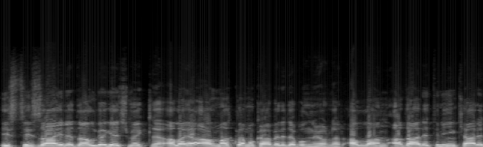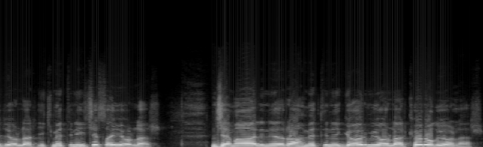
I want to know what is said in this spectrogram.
istihza ile dalga geçmekle, alaya almakla mukabelede bulunuyorlar. Allah'ın adaletini inkar ediyorlar, hikmetini hiçe sayıyorlar. Cemalini, rahmetini görmüyorlar, kör oluyorlar.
